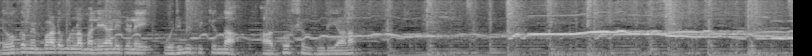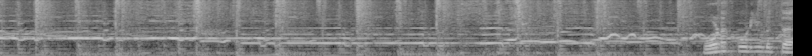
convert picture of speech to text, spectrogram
ലോകമെമ്പാടുമുള്ള മലയാളികളെ ഒരുമിപ്പിക്കുന്ന ആഘോഷം കൂടിയാണ്. ഓണക്കോടിയെടുത്ത്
